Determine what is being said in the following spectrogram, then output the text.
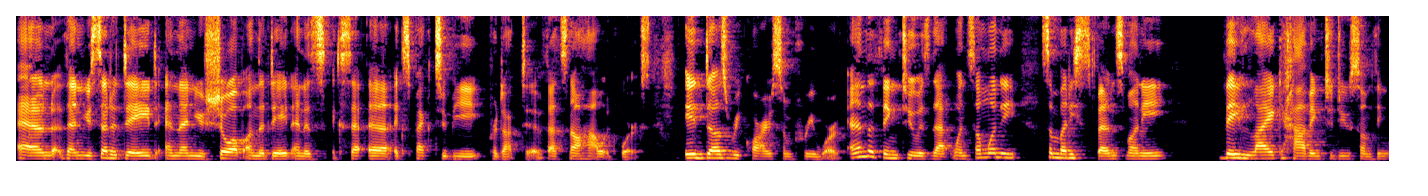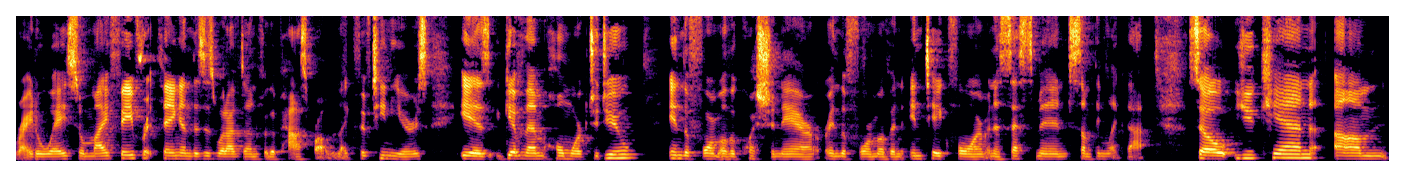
and then you set a date and then you show up on the date and it's accept, uh, expect to be productive. That's not how it works. It does require some pre-work. And the thing too is that when somebody somebody spends money they like having to do something right away. So my favorite thing and this is what i've done for the past probably like 15 years is give them homework to do in the form of a questionnaire or in the form of an intake form, an assessment, something like that. So you can, um,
